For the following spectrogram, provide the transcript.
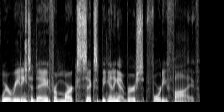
we're reading today from Mark 6, beginning at verse 45.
